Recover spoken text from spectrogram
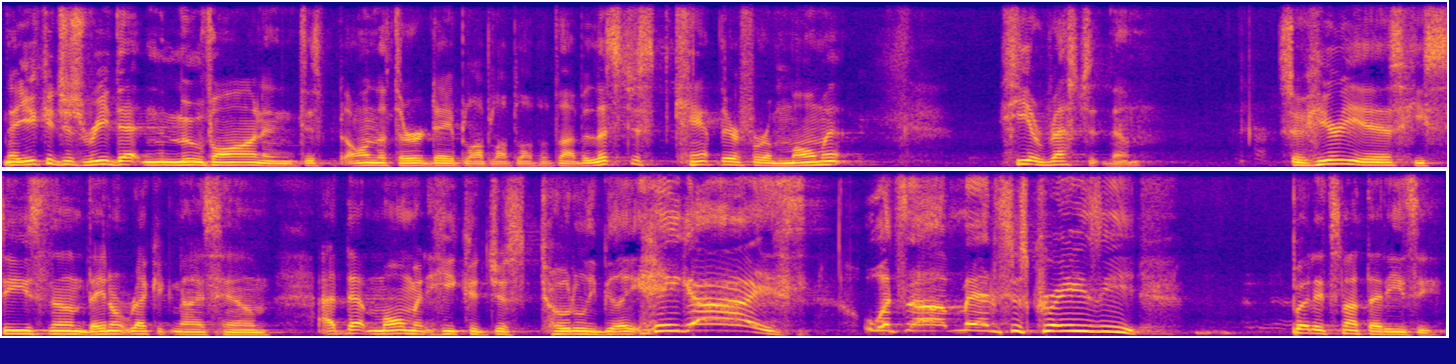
Now, you could just read that and move on and just on the third day, blah, blah, blah, blah, blah. But let's just camp there for a moment. He arrested them. So here he is, he sees them, they don't recognize him. At that moment, he could just totally be like, hey guys, what's up, man? It's just crazy. But it's not that easy.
